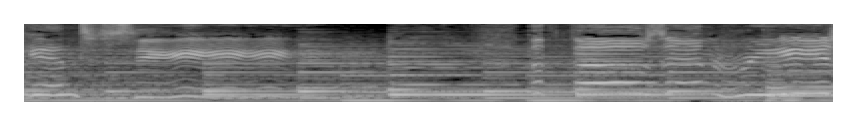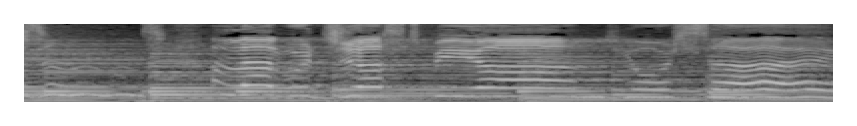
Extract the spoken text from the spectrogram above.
begin to see the thousand reasons that were just beyond your sight.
